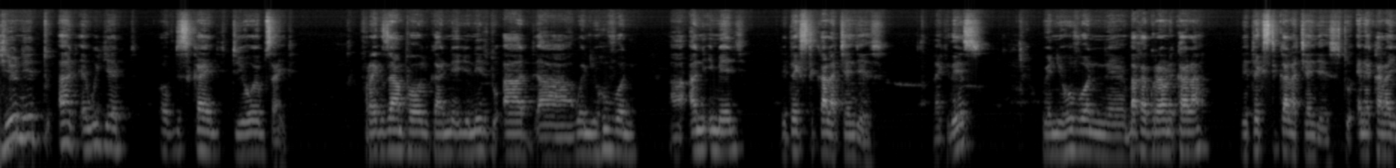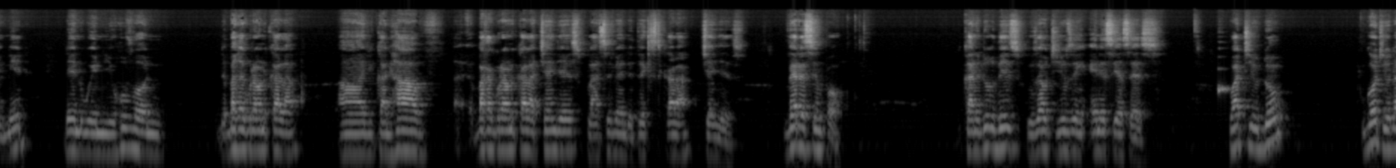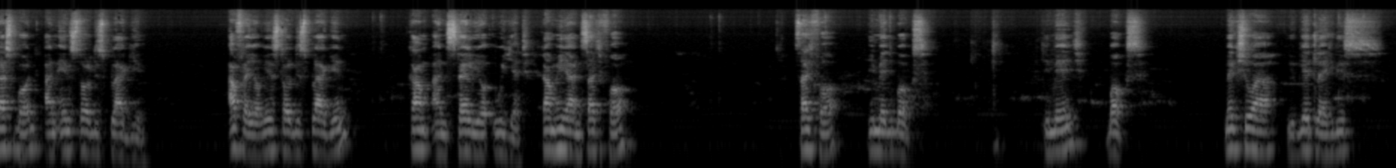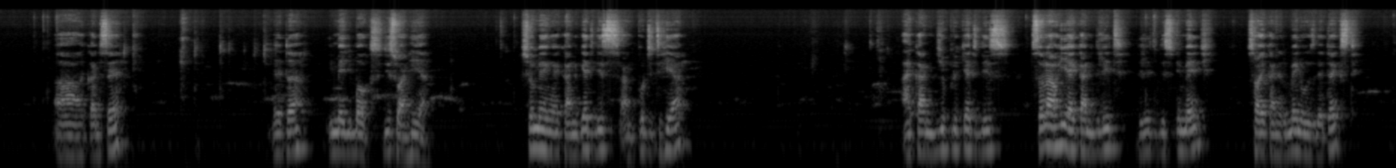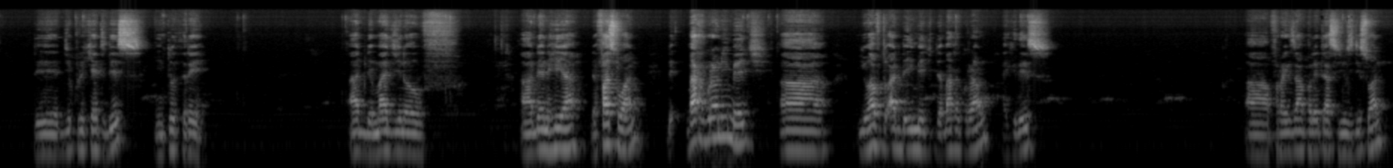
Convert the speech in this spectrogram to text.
do you need to add a widget of this kind to your website? For example, you can you need to add uh, when you hover on uh, an image, the text color changes like this. When you hover on uh, background color, the text color changes to any color you need. Then when you hover on the background color, uh, you can have uh, background color changes plus even the text color changes. Very simple. Can do this without using any CSS. What you do, go to your dashboard and install this plugin. After you've installed this plugin, come and style your widget. Come here and search for search for image box. Image box. Make sure you get like this. Uh, can say data image box. This one here. Assuming I can get this and put it here. I can duplicate this. So now here I can delete delete this image so I can remain with the text. The duplicate this into three. Add the margin of uh, then here the first one the background image uh, you have to add the image the background like this uh, for example let us use this one.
